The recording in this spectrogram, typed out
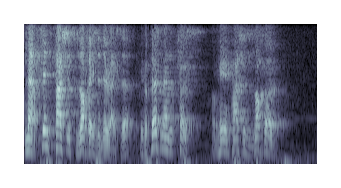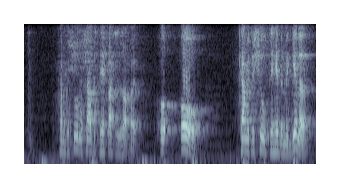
Now, since Pashas Zocher is a deraisa, if a person has a choice of hearing Pashas Zocher, come to Shul on Shabbos to hear Pashas Zocher, or, or coming to Shul to hear the Megillah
